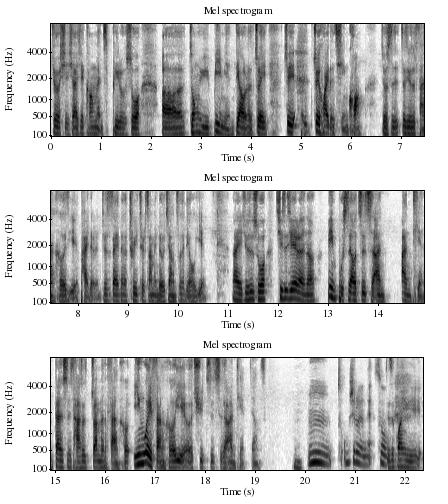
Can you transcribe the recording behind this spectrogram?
就写下一些 comments，譬如说，呃，终于避免掉了最最最坏的情况。就是这就是反河野派的人，就是在那个 Twitter 上面都有这样子的留言。那也就是说，其实这些人呢，并不是要支持岸岸田，但是他是专门反河，因为反河野而去支持的岸田这样子。うん。そう面白いよね。そう这。是关于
